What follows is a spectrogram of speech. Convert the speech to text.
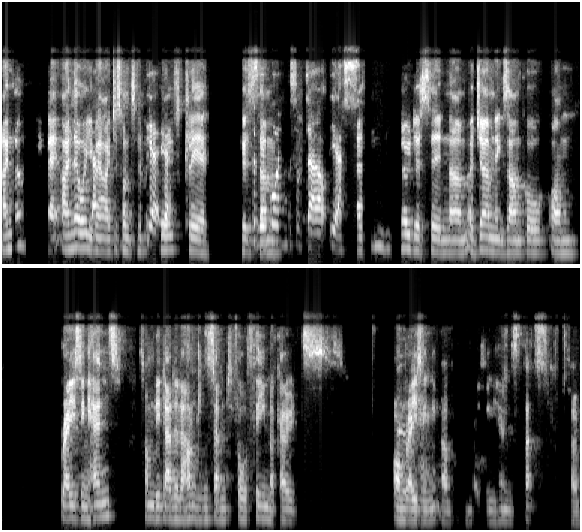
I know, what you meant. I know what you Yeah. meant. I just wanted to make Yeah, sure yeah. it's clear. for Because the um, avoidance of doubt. Yes. I think you showed us in um, a German example on raising hens. Somebody had added 174 thema codes on Okay. raising uh, raising hens. That's so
